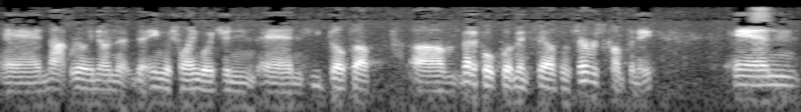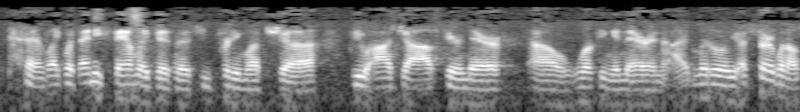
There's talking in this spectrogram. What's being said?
and not really knowing the, the English language, and and he built up um, medical equipment sales and service company and like with any family business, you pretty much uh, do odd jobs here and there, uh, working in there. And I literally, I started when I was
